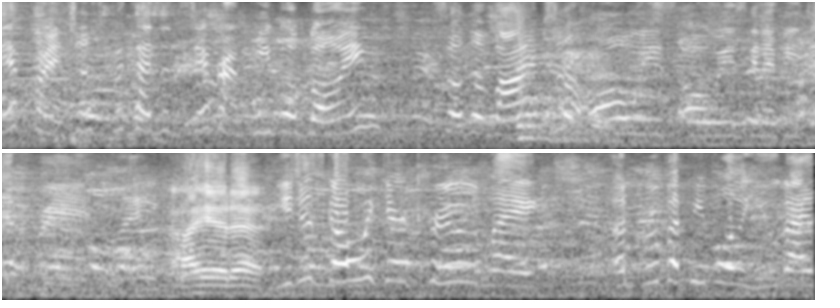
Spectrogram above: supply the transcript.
different just because it's different people going. So the vibes are always, always gonna be different. Like I hear that. you just go with your crew, like a group of people that you guys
